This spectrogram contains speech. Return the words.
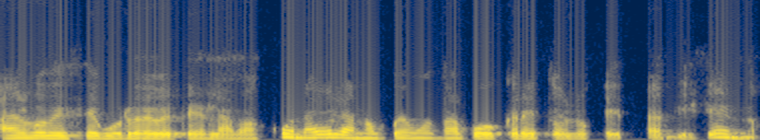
algo de seguro debe tener la vacuna, ¿verdad? No podemos tampoco creer todo lo que están diciendo.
